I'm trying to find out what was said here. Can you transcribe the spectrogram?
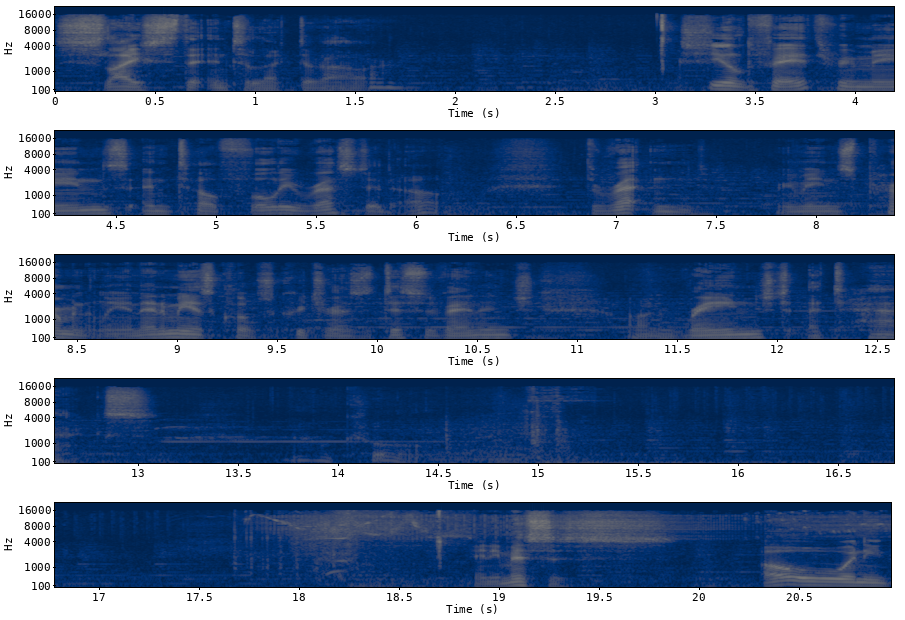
Slice the intellect devour. Shield Faith remains until fully rested. Oh. Threatened remains permanently. An enemy is close. Creature has a disadvantage on ranged attacks. Oh, cool. And he misses. Oh, and he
